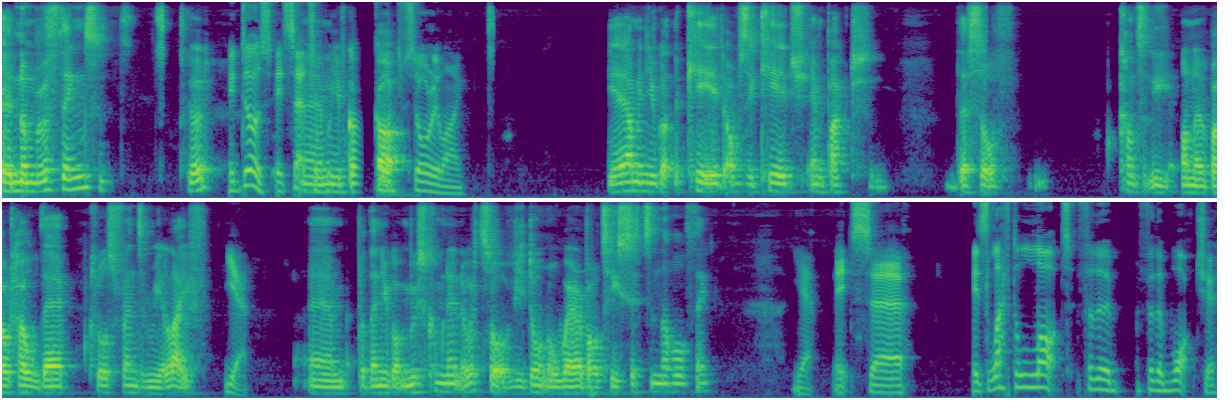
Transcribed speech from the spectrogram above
a number of things. It's good. It does. It sets Um, up a you've got, good storyline. yeah. I mean, you've got the Cage. Obviously, Cage Impact. They're sort of constantly on about how they're close friends in real life. Yeah. Um, but then you've got Moose coming into it. Sort of, you don't know whereabouts he sits in the whole thing. Yeah. It's uh it's left a lot for the for the watcher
